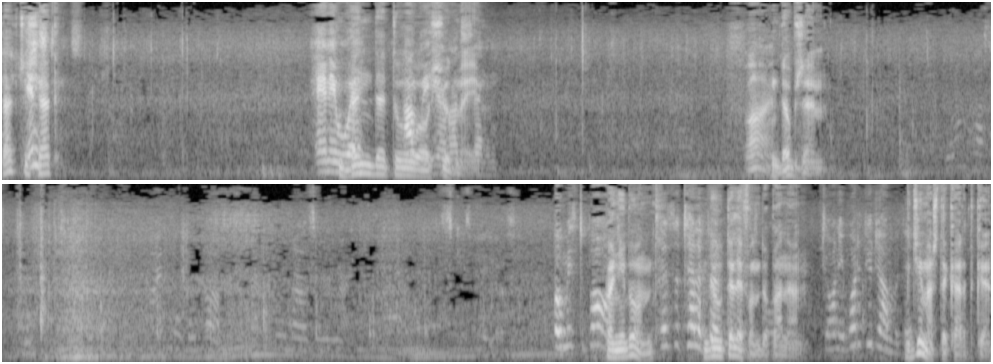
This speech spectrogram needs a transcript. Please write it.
Tak czy siak? Będę tu o siódmej. Dobrze. Oh, Mr. Bond. Panie Bond, There's a telephone. był telefon do pana. Gdzie masz tę kartkę?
